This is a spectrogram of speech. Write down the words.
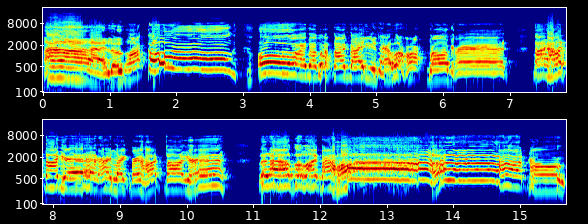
I love hot dogs. Oh, Hot. I even have a hot dog hat. My hot dog hat. I like my hot dog hat. But I also like my hot dog.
